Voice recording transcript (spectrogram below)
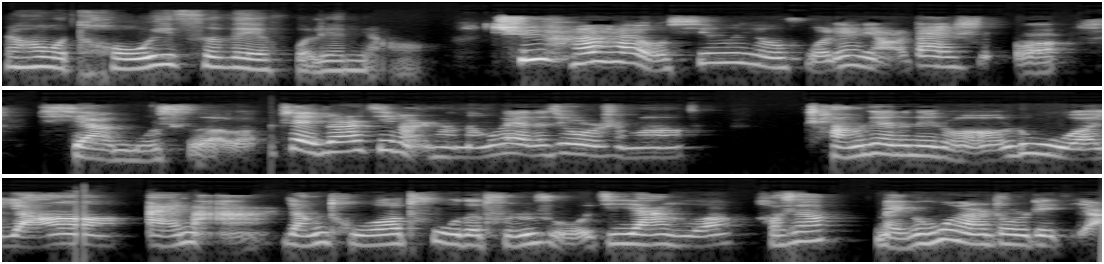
然后我头一次喂火烈鸟。居然还有猩猩、火烈鸟、袋鼠，羡慕死了！这边基本上能喂的就是什么常见的那种鹿啊、羊、矮马、羊驼、兔子、豚鼠、鸡、鸭、鹅，好像每个公园都是这几样。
